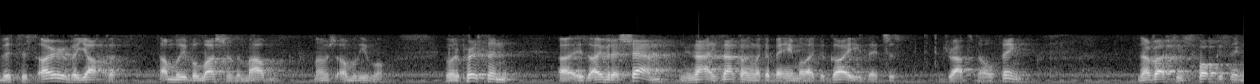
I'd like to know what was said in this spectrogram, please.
v'tisayr v'yakah. It's unbelievable lashon the Malbim. Mamish unbelievable. When a person uh, is Ivid Hashem, he's not, he's not going like a behemoth, like a guy that just drops the whole thing. Navas, he's focusing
